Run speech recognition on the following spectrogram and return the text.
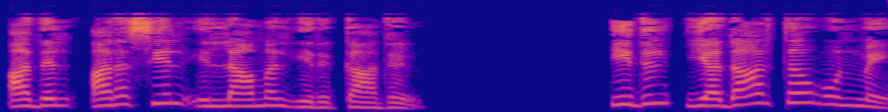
அதில் அரசியல் இல்லாமல் இருக்காது. இது யதார்த்த உண்மை.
